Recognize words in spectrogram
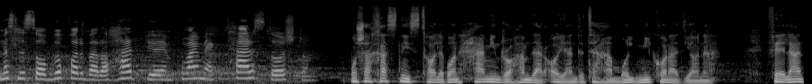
مثل سابق به راحت بیایم. من یک ترس داشتم. مشخص نیست طالبان همین را هم در آینده تحمل می کند یا نه. فعلا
